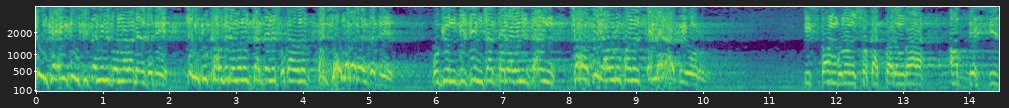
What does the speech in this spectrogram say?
Çünkü eğitim sisteminiz onlara benzedi. Çünkü kaldırımınız, caddeniz, sokağınız hepsi onlara benzedi. Bugün bizim caddelerimizden kafir Avrupa'nın selleri akıyor. İstanbul'un sokaklarında abdestsiz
